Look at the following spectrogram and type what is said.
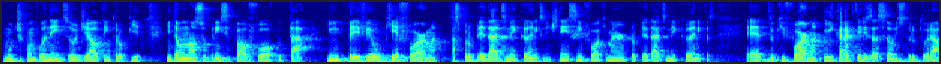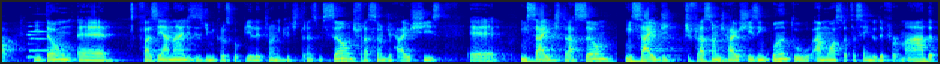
multicomponentes ou de alta entropia. Então, o nosso principal foco está em prever o que forma as propriedades mecânicas, a gente tem esse enfoque maior em propriedades mecânicas, é, do que forma e caracterização estrutural. Então, é, fazer análises de microscopia eletrônica de transmissão, de fração de raio-x, é, ensaio de tração, ensaio de, de fração de raio-x enquanto a amostra está sendo deformada,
